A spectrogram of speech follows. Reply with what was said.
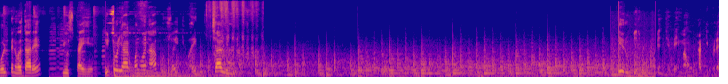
બોલપેન વધારે યુઝ થાય છે. લિટોડિયા આખવાનું હોય ને આખું સહીથી ભરી ચાલુ. બે રૂપિયાની બોલપેન છે, બે એમાં હું ફાટી પડે.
